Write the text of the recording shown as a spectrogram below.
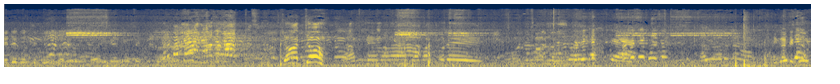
তখন হেডে গোল দেখতে চ চ ঠিক আছে গুড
